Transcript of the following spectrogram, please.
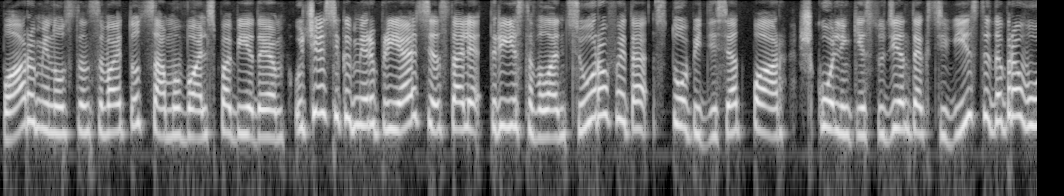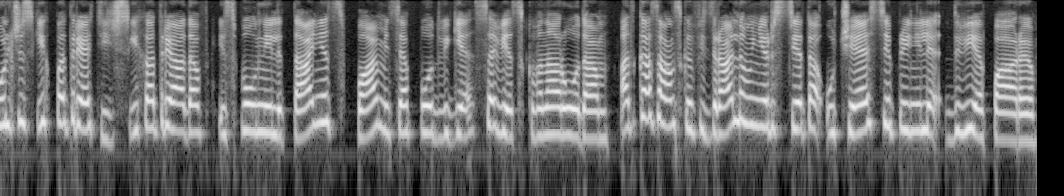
пару минут станцевать тот самый вальс победы. Участниками мероприятия стали 300 волонтеров, это 150 пар. Школьники, студенты, активисты добровольческих патриотических отрядов исполнили танец в память о подвиге советского народа. От Казанского федерального университета участие приняли две пары.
